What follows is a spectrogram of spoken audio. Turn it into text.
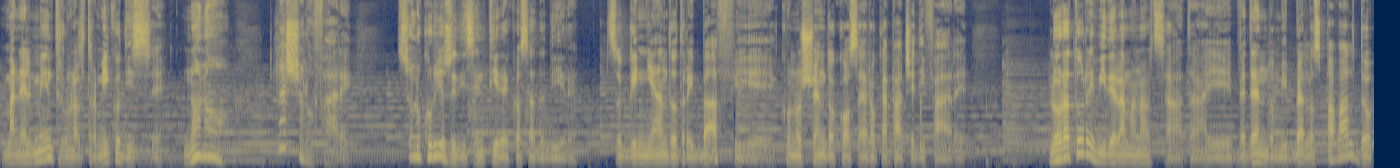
Ma nel mentre un altro amico disse: No, no, lascialo fare. Sono curioso di sentire cosa ha da dire, sogghignando tra i baffi e conoscendo cosa ero capace di fare. L'oratore vide la mano alzata e, vedendomi bello spavaldo,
